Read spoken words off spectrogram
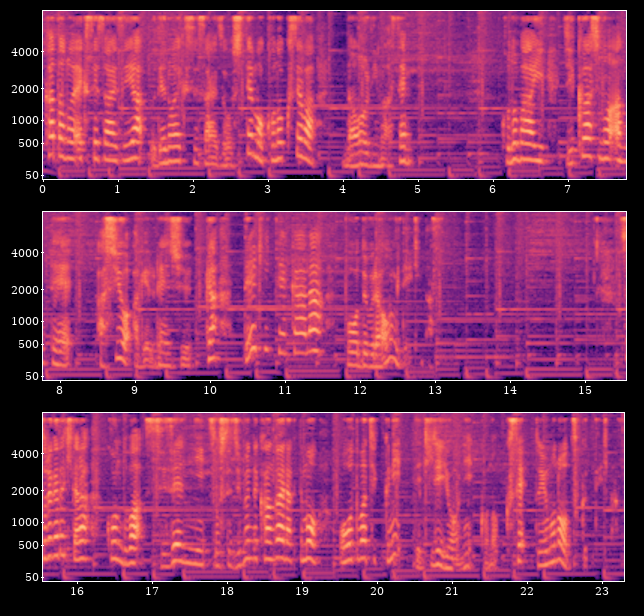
肩のエクササイズや腕のエクササイズをしてもこの癖は治りません。この場合、軸足の安定、足を上げる練習ができてからポーデブラを見ていきます。それができたら今度は自然にそして自分で考えなくてもオートマチックにできるようにこの癖というものを作っていきます。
